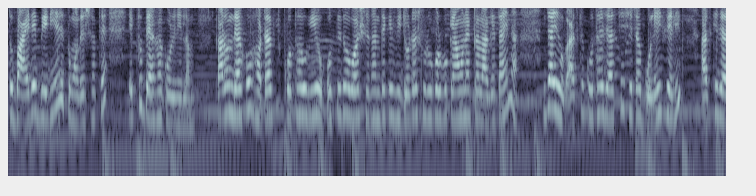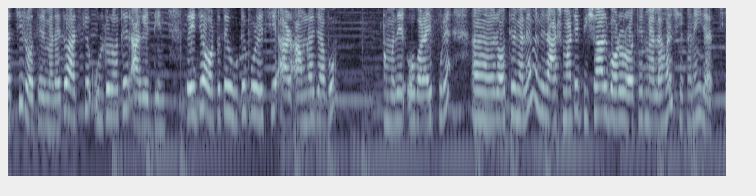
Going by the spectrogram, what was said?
তো বাইরে বেরিয়ে তোমাদের সাথে একটু দেখা করে নিলাম। কারণ দেখো, হঠাৎ কোথাও গিয়ে উপস্থিত হবার সেখান থেকে ভিডিওটা শুরু করব, কেমন একটা লাগে, তাই না? যাই হোক, আজকে কোথায় যাচ্ছি সেটা বলেই ফেলি। আজকে যাচ্ছি রথের মেলায়। তো আজকে উল্টো রথের আগের দিন। তো এই যে অটোতে উঠে পড়েছি আর আমরা যাব আমাদের ও বাড়াইপুরে রথের মেলায় মানে রাসমাঠে বিশাল বড় রথের মেলা হয়, সেখানেই যাচ্ছি।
